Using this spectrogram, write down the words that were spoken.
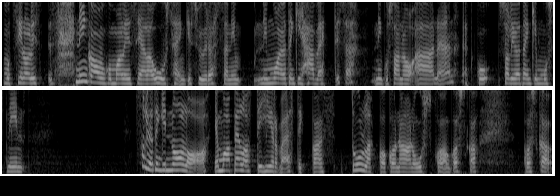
mutta siinä oli, niin kauan kun mä olin siellä uushenkisyydessä, niin, niin mua jotenkin hävetti se niin kuin sanoa ääneen. Että kun se oli jotenkin musta niin se oli jotenkin noloa ja mua pelotti hirveästi kans tulla kokonaan uskoon, koska, koska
